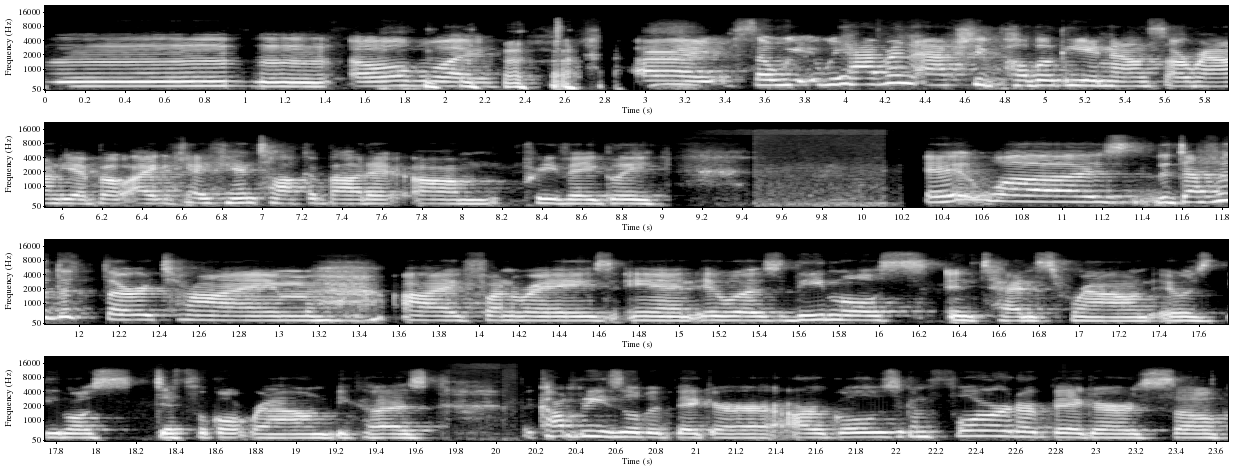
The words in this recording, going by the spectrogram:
Mhm. Oh boy. All right. So we, we haven't actually publicly announced our round yet, but I, I can talk about it um, pretty vaguely. It was the, definitely the third time I fundraised, and it was the most intense round. It was the most difficult round because the company is a little bit bigger. Our goals looking forward are bigger. So,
